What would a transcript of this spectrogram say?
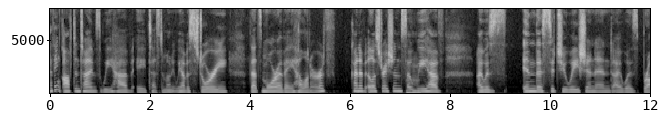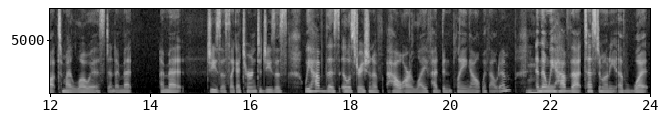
I think oftentimes we have a testimony. We have a story that's more of a hell on earth kind of illustration. So mm-hmm. we have i was in this situation and I was brought to my lowest and I met I met Jesus. Like I turned to Jesus. We have this illustration of how our life had been playing out without him. Mm-hmm. And then we have that testimony of what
